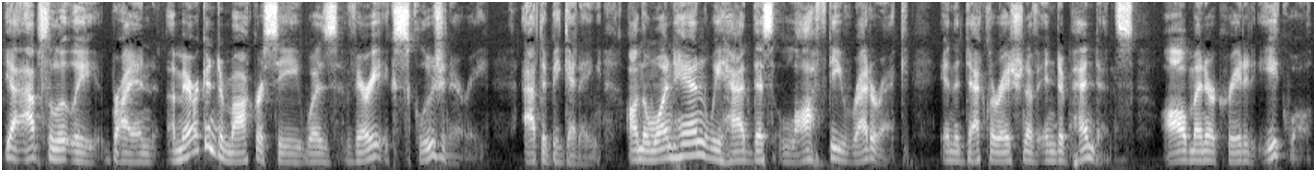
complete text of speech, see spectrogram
Yeah, absolutely, Brian. American democracy was very exclusionary at the beginning. On the one hand, we had this lofty rhetoric in the Declaration of Independence all men are created equal.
